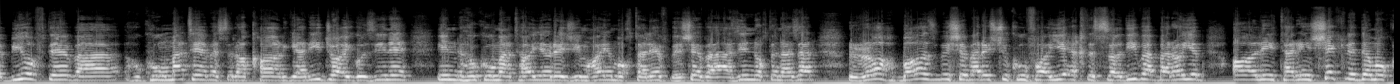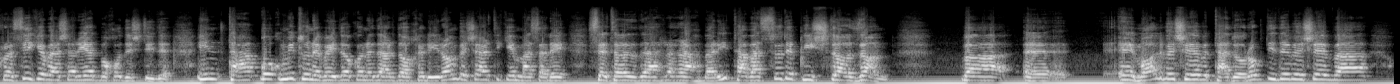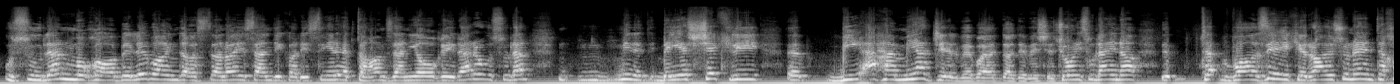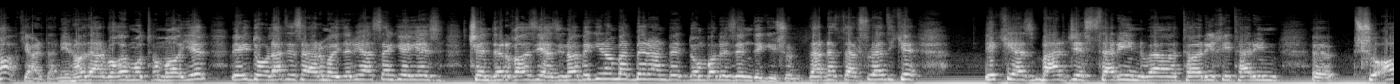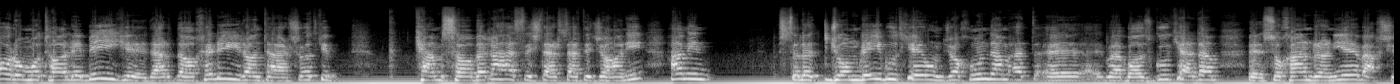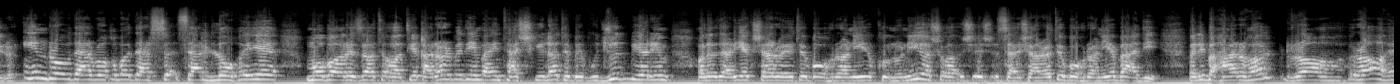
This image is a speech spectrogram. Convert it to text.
بیفته و حکومت به اصطلاح کارگری جایگزین این حکومت های رژیم های مختلف بشه و از این نقطه نظر راه باز بشه برای شکوفایی اقتصادی و برای عالی ترین شکل دموکراسی که بشریت به خودش دیده. این تحقق می‌تونه پیدا کنه در داخل ایران به شرطی که مسئله ستاد رهبری توسط پیشتازان و اعمال بشه تدارک دیده بشه و اصولا مقابله با این داستان های سندیکالیستی این اتهام زنی و غیره رو اصولا به یه شکلی بی اهمیت جلوه باید داده بشه. چون اصولا اینا واضحه که راهشون رو انتخاب کردن. اینها در واقع متمایل به یک دولت سرمایداری هستن که یه چندرغازی از اینا بگیرن بعد برن به دنبال زندگیشون. در, در صورتی که یکی از برجسترین و تاریخی ترین شعار و مطالبه که در داخل ایران طرح شد که کم سابقه هستش در سطح جهانی همین جمله ای بود که اونجا خوندم و بازگو کردم سخنرانی بخشی رو. این رو در واقع با در سر لوحه مبارزات آتی قرار بدیم و این تشکیلات به وجود بیاریم. حالا در یک شرایط بحرانی کنونی یا شرایط بحرانی بعدی. ولی به هر حال راه راه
